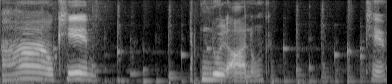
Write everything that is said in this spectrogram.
Ah, okay. Ich habe null Ahnung. Okay.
